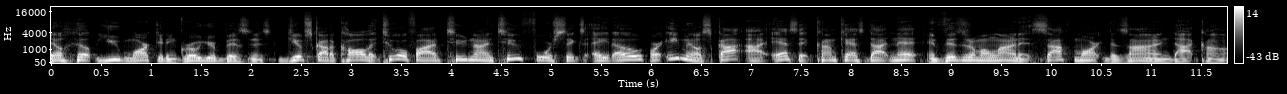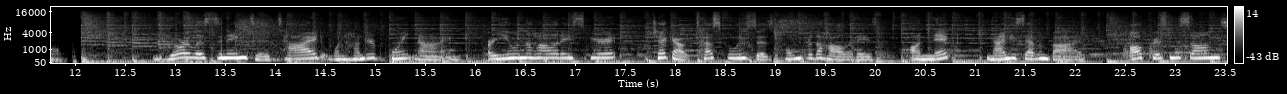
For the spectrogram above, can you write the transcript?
they'll help you market and grow your business. Give Scott a call at 205 292 4680 or email scottis at comcast.net and visit him online at softmarkdesign.com. You're listening to Tide 100.9. Are you in the holiday spirit? Check out Tuscaloosa's Home for the Holidays on Nick 97.5. All Christmas songs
